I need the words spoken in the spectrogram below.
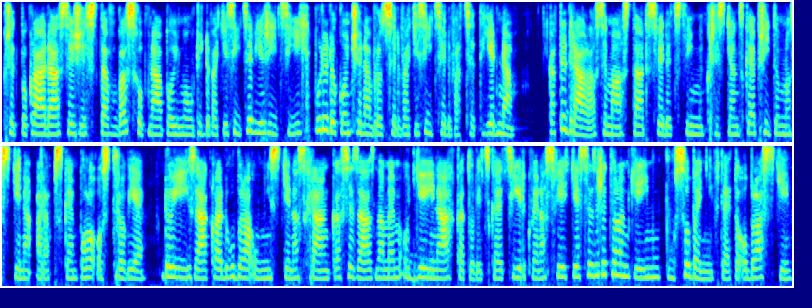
Předpokládá se, že stavba schopná pojmout 2000 věřících bude dokončena v roce 2021. Katedrála se má stát svědectvím křesťanské přítomnosti na arabském poloostrově. Do jejich základů byla umístěna schránka se záznamem o dějinách katolické církve na světě se zřetelem k jejímu působení v této oblasti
